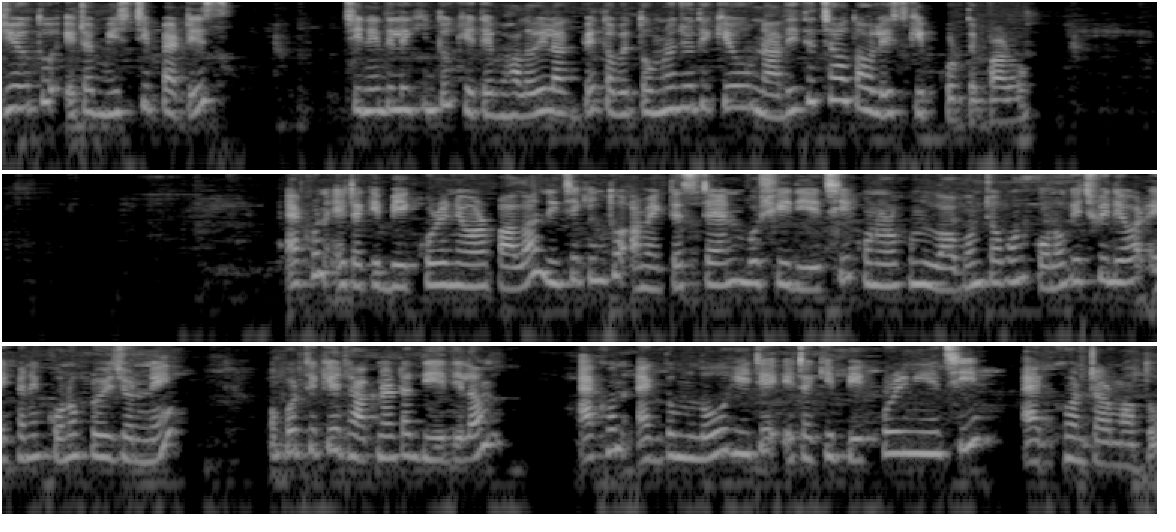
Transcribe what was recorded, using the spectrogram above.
যেহেতু এটা মিষ্টি প্যাটিস, চিনি দিলে কিন্তু খেতে ভালোই লাগবে। তবে তোমরা যদি কেউ না দিতে চাও তাহলে স্কিপ করতে পারো। এখন এটাকে বেক করে নেওয়ার পালা। নিচে কিন্তু আমি একটা স্ট্যান্ড বসিয়ে দিয়েছি। কোনো রকম লবণ টবণ কোনো কিছুই দেওয়ার এখানে কোনো প্রয়োজন নেই। ওপর থেকে ঢাকনাটা দিয়ে দিলাম। এখন একদম লো হিটে এটাকে বেক করে নিয়েছি এক ঘণ্টার মতো।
